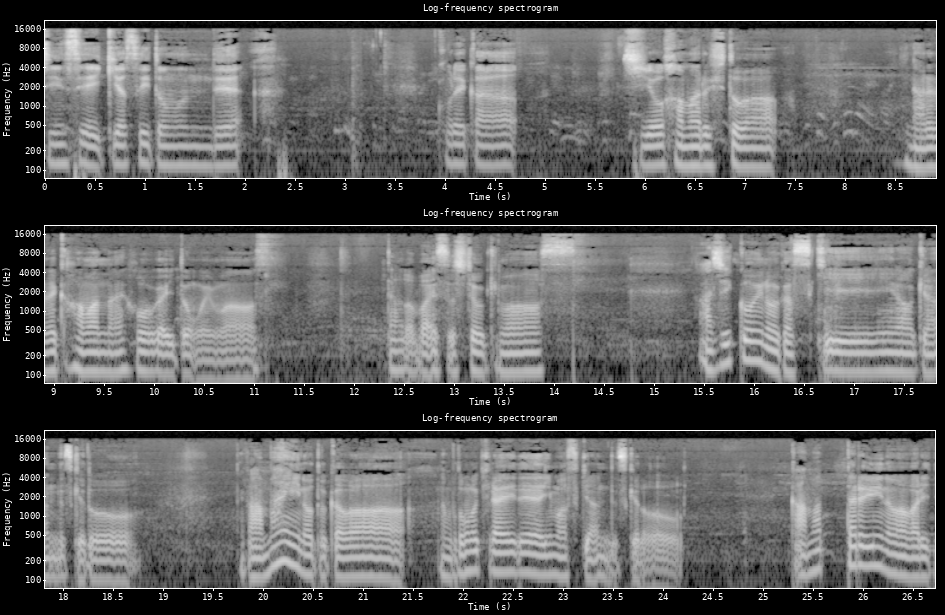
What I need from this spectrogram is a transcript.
人生生きやすいと思うんで、これから塩ハマる人は、なるべくハマんない方がいいと思います。で、アドバイスしておきます。味濃いのが好きなわけなんですけど、なんか甘いのとかは、もともと嫌いで今好きなんですけど、甘ったるいのは割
